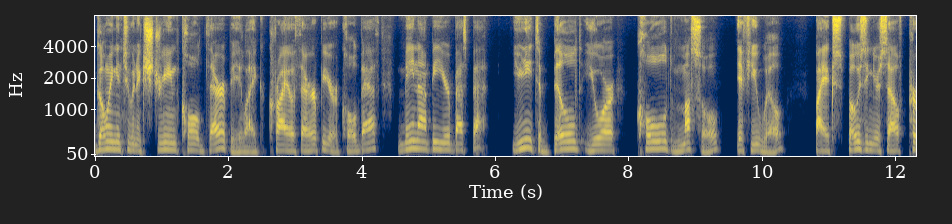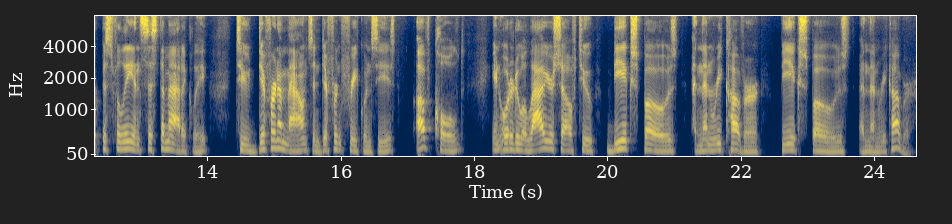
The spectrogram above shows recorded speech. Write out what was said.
going into an extreme cold therapy like cryotherapy or a cold bath may not be your best bet. You need to build your cold muscle, if you will, by exposing yourself purposefully and systematically to different amounts and different frequencies of cold in order to allow yourself to be exposed and then recover, be exposed and then recover.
